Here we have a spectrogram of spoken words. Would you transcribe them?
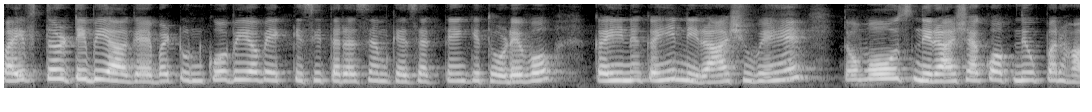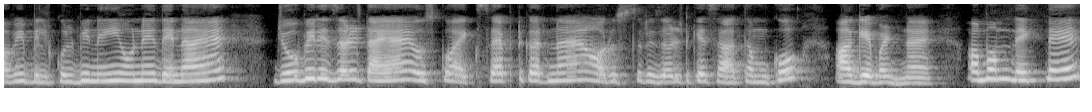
530 भी आ गए बट उनको भी अब एक किसी तरह से हम कह सकते हैं कि थोड़े वो कहीं ना कहीं निराश हुए हैं तो वो उस निराशा को अपने ऊपर हावी बिल्कुल भी नहीं होने देना है। जो भी रिज़ल्ट आया है, उसको एक्सेप्ट करना है और उस रिज़ल्ट के साथ हमको आगे बढ़ना है। अब हम देखते हैं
